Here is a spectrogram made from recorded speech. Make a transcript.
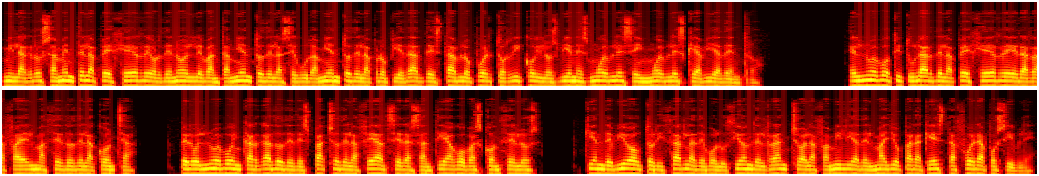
milagrosamente la PGR ordenó el levantamiento del aseguramiento de la propiedad de Establo Puerto Rico y los bienes muebles e inmuebles que había dentro. El nuevo titular de la PGR era Rafael Macedo de la Concha, pero el nuevo encargado de despacho de la FEAD era Santiago Vasconcelos, quien debió autorizar la devolución del rancho a la familia del Mayo para que ésta fuera posible.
